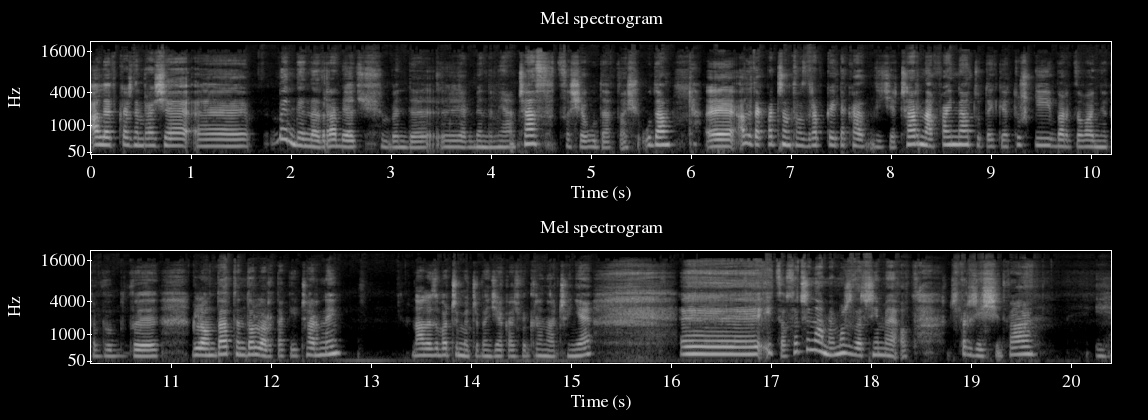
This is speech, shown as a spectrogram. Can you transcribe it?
Ale w każdym razie y, będę nadrabiać, będę, y, jak będę miała czas, co się uda, to się uda. Y, ale tak patrzę na tą zdrabkę i taka, wiecie, czarna, fajna, tutaj kwiatuszki, bardzo ładnie to wy, wygląda, ten dolar taki czarny. No ale zobaczymy, czy będzie jakaś wygrana, czy nie. I co, zaczynamy. Może zaczniemy od 42 i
